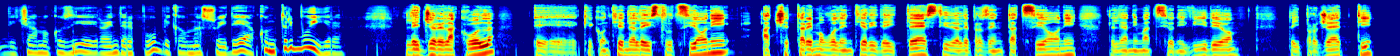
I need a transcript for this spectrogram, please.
diciamo così, rendere pubblica una sua idea, contribuire? Leggere la call eh, che contiene le istruzioni, accetteremo volentieri dei testi, delle presentazioni, delle animazioni video, dei progetti,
